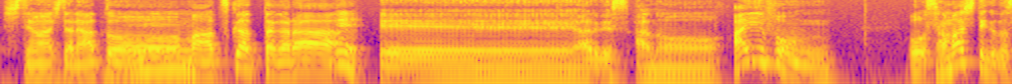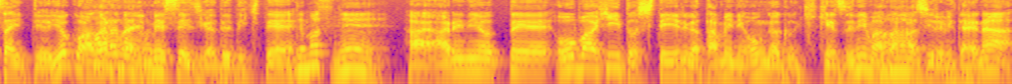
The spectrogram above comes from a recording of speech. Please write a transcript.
してましたね。あと、ええまあ暑かったから、え。えーあれです。あの iPhone を冷ましてくださいっていうよくわからなはいメッセージが出てきて、出ますね。はい、あれによってオーバーヒートしているがために音楽聴けずにまた走るみたいな、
